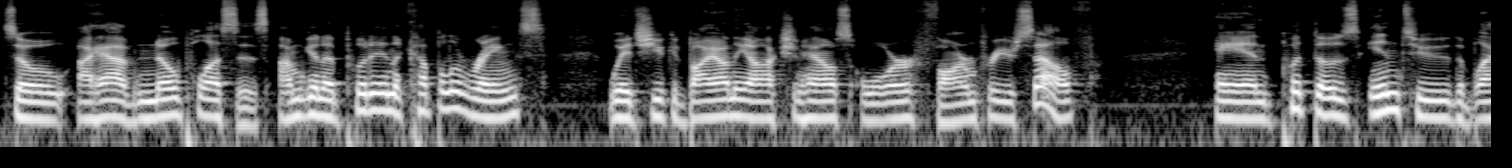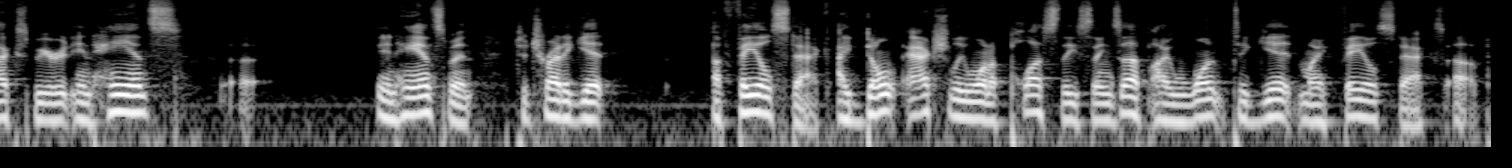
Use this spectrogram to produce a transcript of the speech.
So I have no pluses. I'm going to put in a couple of rings, which you could buy on the auction house or farm for yourself, and put those into the Black Spirit enhance uh, enhancement to try to get a fail stack. I don't actually want to plus these things up. I want to get my fail stacks up.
